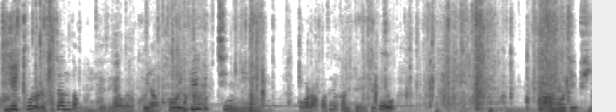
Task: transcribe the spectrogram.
90%를 차지한다고 보면 되세요. 그래서 그냥 거의 크림피치님 거라고 생각하면 되시고 나머지 비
